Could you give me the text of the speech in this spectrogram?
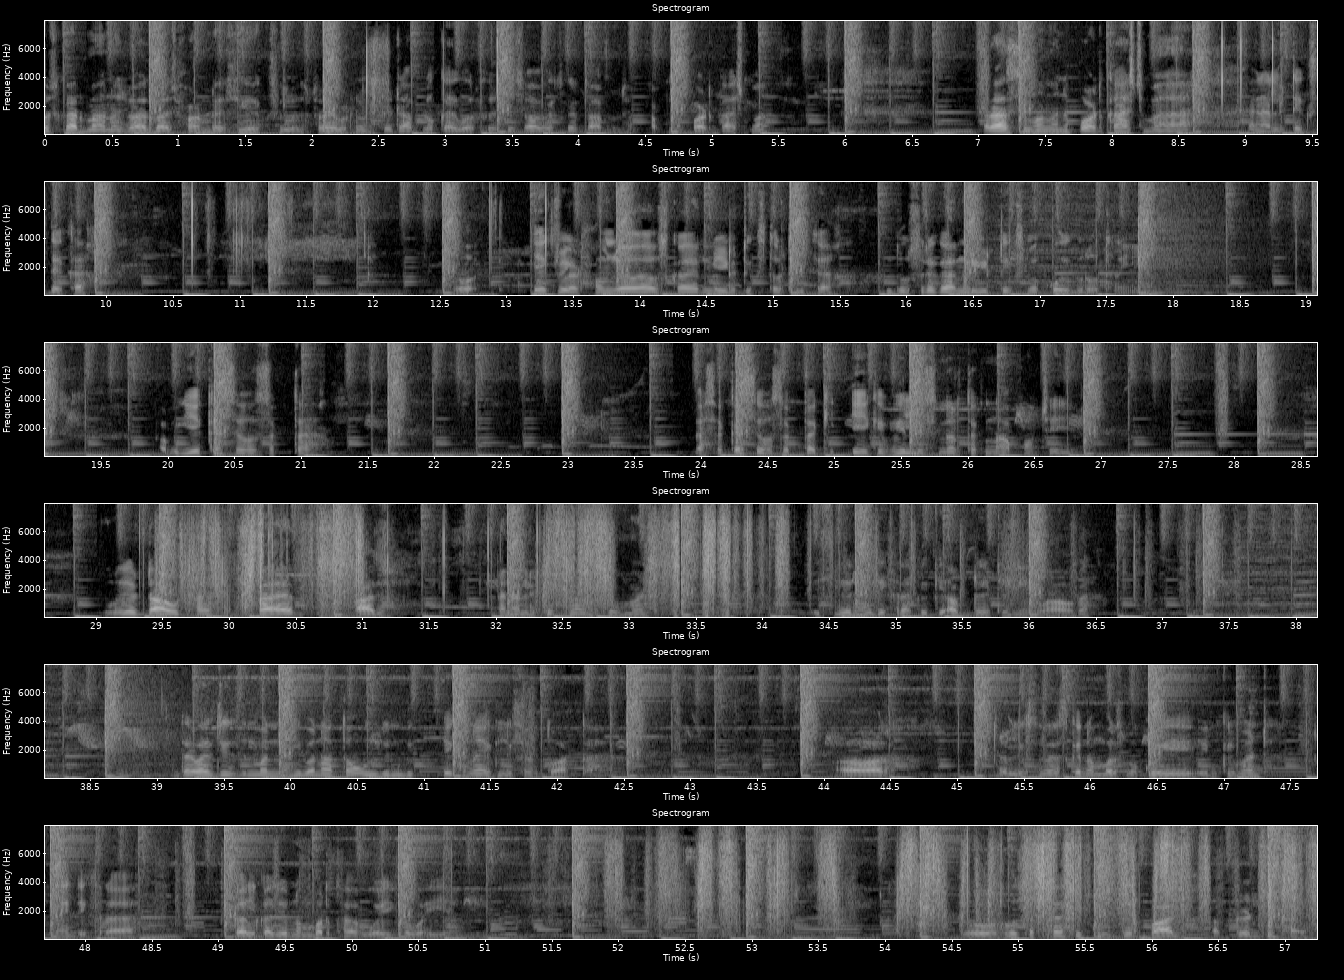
नमस्कार, मैं Anuj Bhardwaj founder C excellence private limited आप लोग का एक बार फिर से स्वागत करता हूँ अपने पॉडकास्ट में। आज सुबह मैंने पॉडकास्ट में एनालिटिक्स देखा। तो एक प्लेटफॉर्म जो है, उसका एनालिटिक्स तो ठीक है, दूसरे का एनालिटिक्स में कोई ग्रोथ नहीं है। अब ये कैसे हो सकता है? ऐसा कैसे हो सकता है कि एक भी लिसनर तक ना पहुँचे मुझे डाउट है शायद आज एनालिटिक्स में इम्प्रूवमेंट इसलिए नहीं दिख रहा क्योंकि अपडेट ही नहीं हुआ होगा। अदरवाइज़ जिस दिन मैं नहीं बनाता हूँ, उस दिन भी एक ना एक लिसन तो आता है। और लिसनर्स के नंबर्स में कोई इंक्रीमेंट नहीं दिख रहा है। कल का जो नंबर था, वही का वही है। तो हो सकता है कि कुछ देर बाद अपडेट दिखाए।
